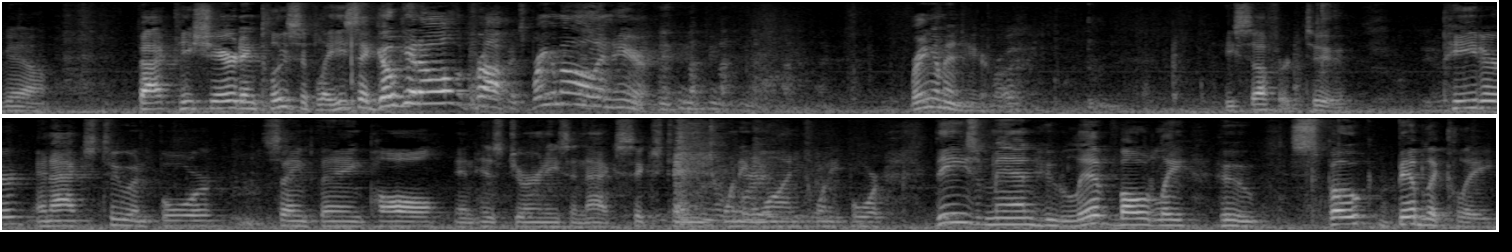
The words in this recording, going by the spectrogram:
Yeah. In fact, he shared inclusively. He said, Go get all the prophets, bring them all in here. bring them in here. He suffered too. Peter in Acts 2 and 4, same thing. Paul in his journeys in Acts 16, 21, 24. These men who lived boldly, who spoke biblically,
